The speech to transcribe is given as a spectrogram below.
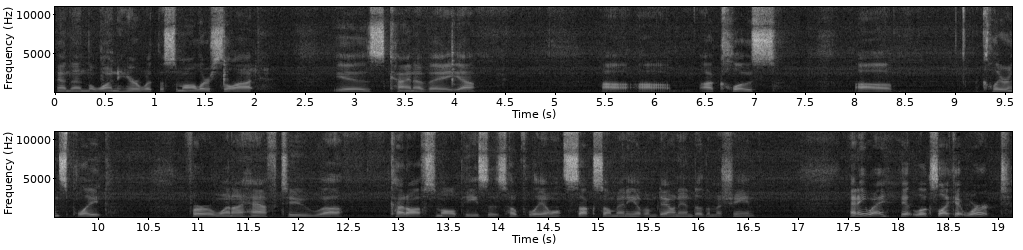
And then the one here with the smaller slot is kind of a, uh, uh, uh, a close uh, clearance plate for when I have to uh, cut off small pieces. Hopefully I won't suck so many of them down into the machine. Anyway, it looks like it worked.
